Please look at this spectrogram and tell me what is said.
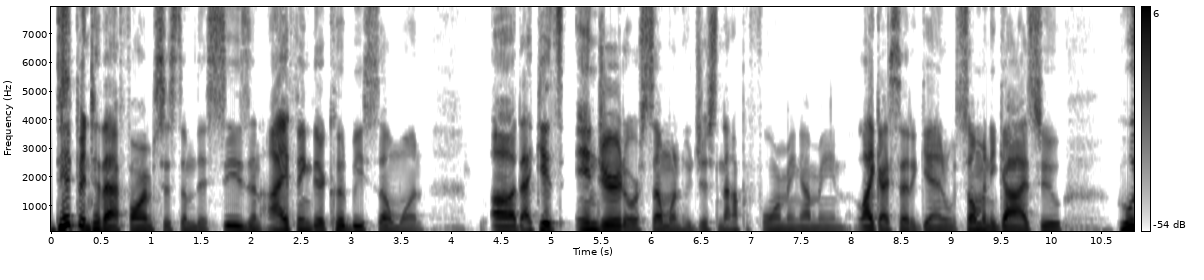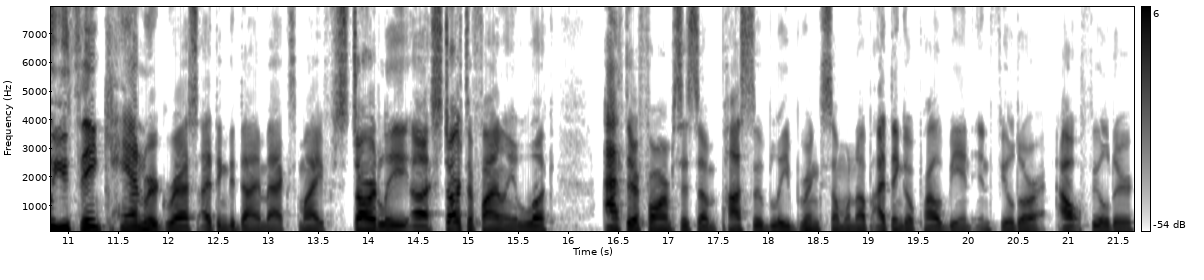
dip into that farm system this season. I think there could be someone – uh, that gets injured or someone who's just not performing. I mean, like I said again, with so many guys who who you think can regress, I think the Diamondbacks might startly uh, start to finally look at their farm system, possibly bring someone up. I think it'll probably be an infielder or outfielder.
